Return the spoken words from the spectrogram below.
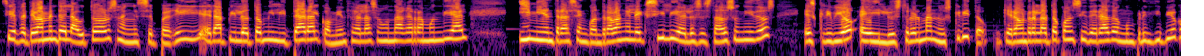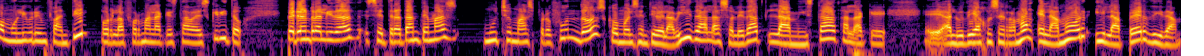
Sí, efectivamente el autor, Saint-Exupéry, era piloto militar al comienzo de la Segunda Guerra Mundial y mientras se encontraba en el exilio de los Estados Unidos, escribió e ilustró el manuscrito, que era un relato considerado en un principio como un libro infantil por la forma en la que estaba escrito, pero en realidad se tratan temas mucho más profundos como el sentido de la vida, la soledad, la amistad a la que eh, aludía José Ramón, el amor y la pérdida.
